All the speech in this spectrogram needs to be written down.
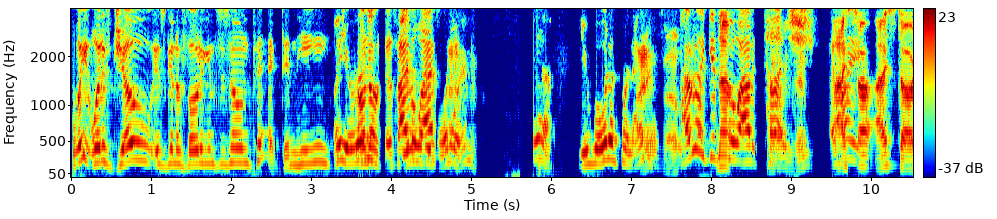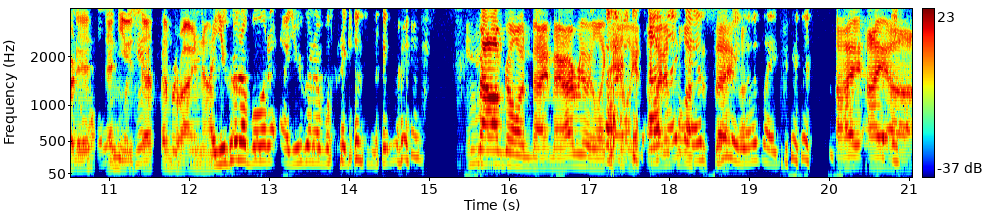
wait. What if Joe is gonna vote against his own pick? Didn't he? Oh, you Oh no, was I the last I voted. one? didn't, You voted for I didn't vote. How did I get No. so out of No, I touch? I, start, I started, so then old? I Jusef, then Brian. Now Are you gonna vote? Are you gonna vote against Nightmare? No, I'm going Nightmare. I really like Alien. I just like want to say, I like, I I uh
